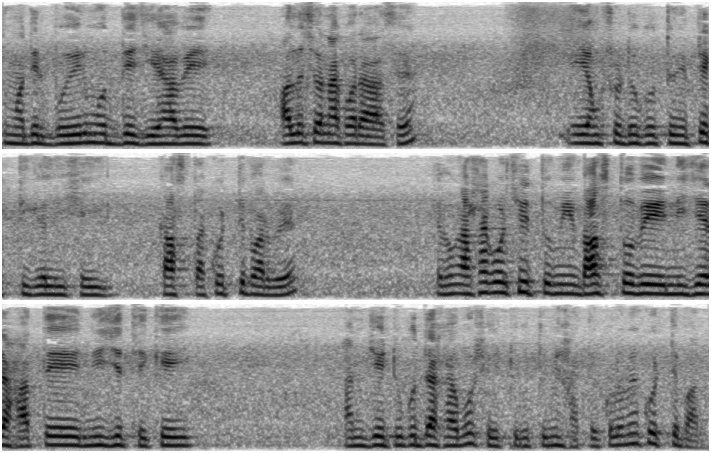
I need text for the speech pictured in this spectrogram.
তোমাদের বইয়ের মধ্যে যেভাবে আলোচনা করা আছে, এই অংশটুকু তুমি প্র্যাকটিক্যালি সেই কাজটা করতে পারবে। এবং আশা করছি তুমি বাস্তবে নিজের হাতে নিজে থেকেই আমি যেটুকু দেখাবো, সেইটুকু তুমি হাতে কলমে করতে পারো।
